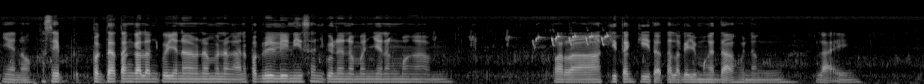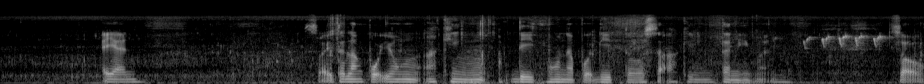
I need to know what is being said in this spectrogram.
Yan o kasi pagtatanggalan ko yan na naman ng ano paglilinisan ko na naman yan ng mga mm, para kitang kita talaga yung mga dahon ng laing. Ayan. So ito lang po yung aking update muna po dito sa aking taniman. So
